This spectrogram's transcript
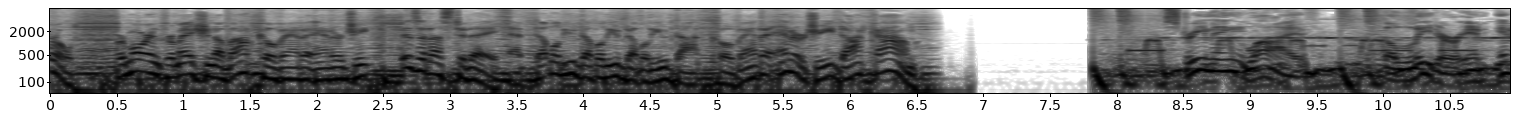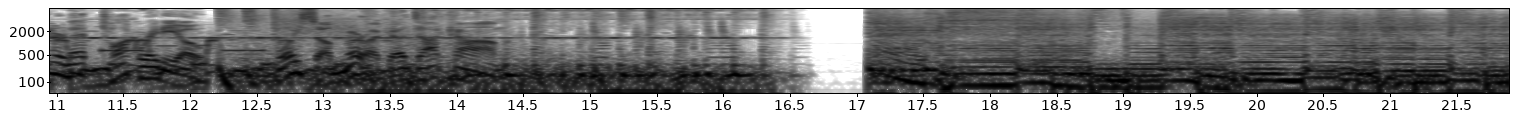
world. For more information about Covanta Energy, visit us today at www.covantaenergy.com. Streaming live, the leader in Internet Talk Radio, voiceamerica.com.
